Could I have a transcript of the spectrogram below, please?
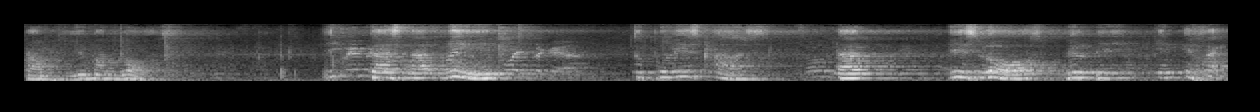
from human laws. He does not need to police us that his laws will be in effect.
